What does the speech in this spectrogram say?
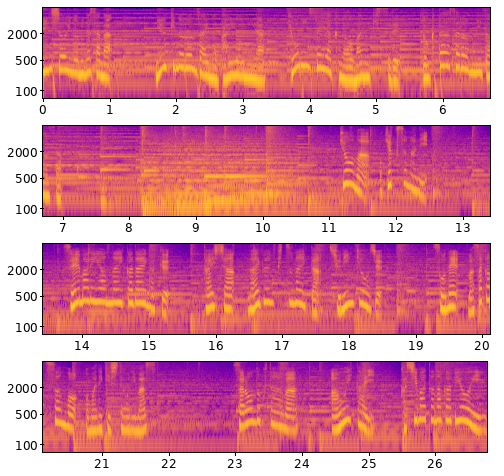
臨床医の皆様入気の論剤のパイオニア恐林製薬がお招きするドクターサロンにどうぞ。今日はお客様に聖マリアン内科大学代謝内分泌内科主任教授曽根正勝さんをお招きしております。サロンドクターは青い会柏田中病院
